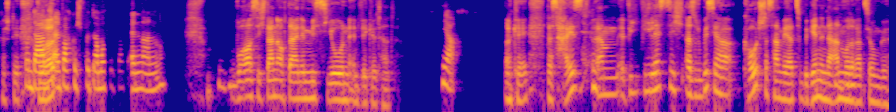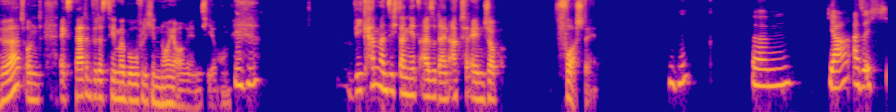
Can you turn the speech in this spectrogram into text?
verstehe. Und da habe ich einfach gespürt, da muss ich was ändern. Mhm. Woraus sich dann auch deine Mission entwickelt hat. Ja. Okay, das heißt, ähm, wie, wie lässt sich, also du bist ja Coach, das haben wir ja zu Beginn in der mhm. Anmoderation gehört und Expertin für das Thema berufliche Neuorientierung. Mhm. Wie kann man sich dann jetzt also deinen aktuellen Job vorstellen? Mhm. Ähm, ja, also ich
